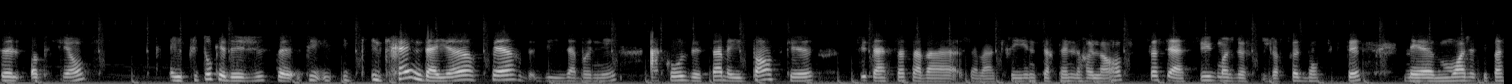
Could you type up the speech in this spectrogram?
seule option. Et plutôt que de juste... ils, craignent d'ailleurs perdre des abonnés à cause de ça, mais ils pensent que suite à ça, ça va, ça va créer une certaine relance. Ça, c'est à suivre. Moi, je, je leur souhaite bon succès. Mais euh, moi, je ne sais pas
